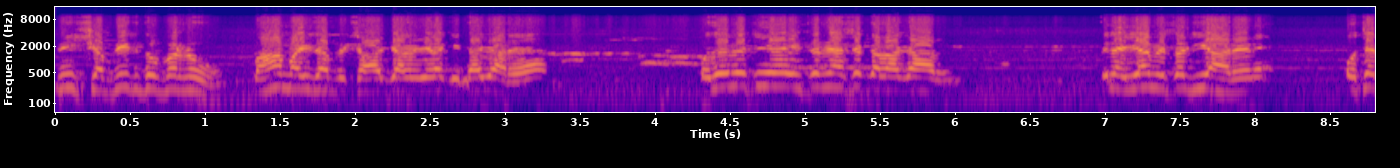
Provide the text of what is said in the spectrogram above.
ਵੀ 26 ਅਕਤੂਬਰ ਨੂੰ ਮਹਾਮਾਈ ਦਾ ਵਿਸ਼ਾਲ ਜਾਗਰਣ ਜਿਹੜਾ ਕੀਤਾ ਜਾ ਰਿਹਾ ਉਹਦੇ ਵਿੱਚ ਇੰਟਰਨੈਸ਼ਨਲ ਕਲਾਕਾਰ ਭਲਈਆ ਮਿੱਤਲ ਜੀ ਆ ਰਹੇ ਨੇ। ਉੱਥੇ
